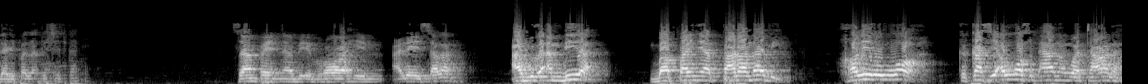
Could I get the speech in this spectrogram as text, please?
daripada kesyirikan ini. Sampai Nabi Ibrahim alaihissalam, Abu Anbiya, bapaknya para nabi, Khalilullah, kekasih Allah Subhanahu wa taala,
